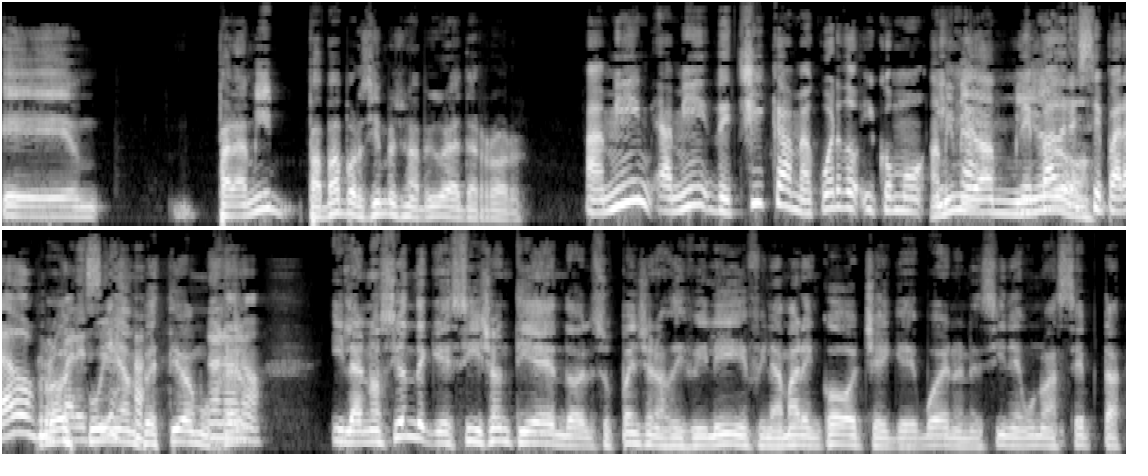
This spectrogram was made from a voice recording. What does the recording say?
Eh, para mí, Papá por siempre es una película de terror. A mí, a mí de chica me acuerdo y como A mí me da de miedo padres separados me Robin parecía. Williams vestido de mujer. No, no, no. Y la noción de que sí, yo entiendo el suspension of disbelief y la mar en coche y que, bueno, en el cine uno acepta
